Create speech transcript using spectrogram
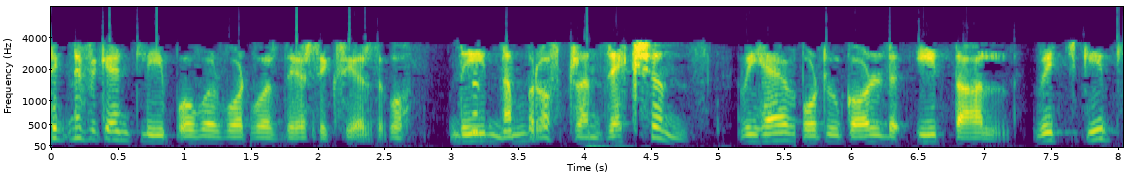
significant leap over what was there six years ago. The number of transactions we have a portal called eTaal, which keeps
